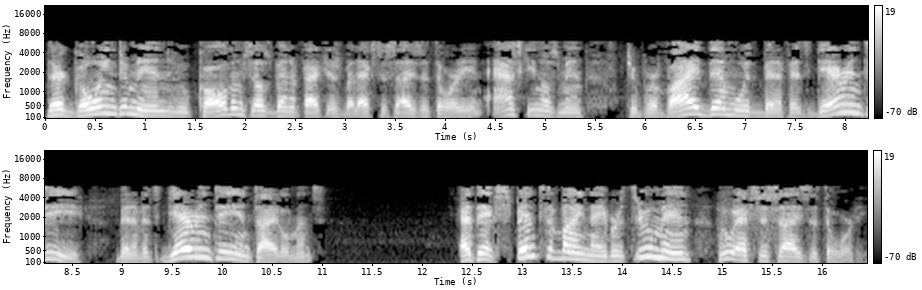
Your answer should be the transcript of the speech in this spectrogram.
They're going to men who call themselves benefactors but exercise authority and asking those men to provide them with benefits, guarantee benefits, guarantee entitlements, at the expense of my neighbor through men who exercise authority.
